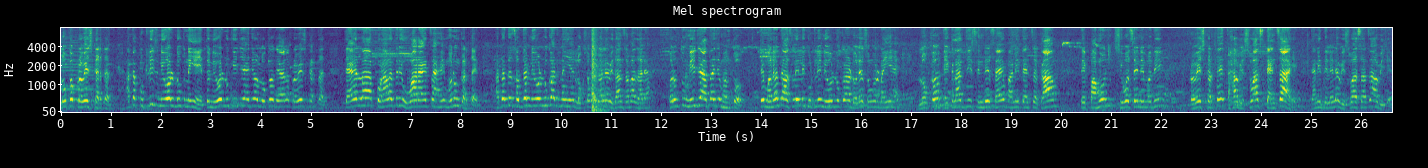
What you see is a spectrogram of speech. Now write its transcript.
लोक प्रवेश करतात. आता कुठलीच निवडणूक नाही आहे तर निवडणुकीची आहे जेव्हा लोक ज्यावेळेला प्रवेश करतात त्यावेळेला कोणाला तरी उभा राहायचं आहे म्हणून करतायत. आता तर सध्या निवडणुकाच नाही आहे लोकसभा झाल्या विधानसभा झाल्या. परंतु मी जे आता जे म्हणतो ते म्हणत असलेली कुठली निवडणुका डोळ्यासमोर नाही आहे लोक एकनाथजी शिंदे साहेब आणि त्यांचं काम ते पाहून शिवसेनेमध्ये प्रवेश करते हा विश्वास त्यांचा आहे. त्यांनी दिलेल्या विश्वासाचा हा विजय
